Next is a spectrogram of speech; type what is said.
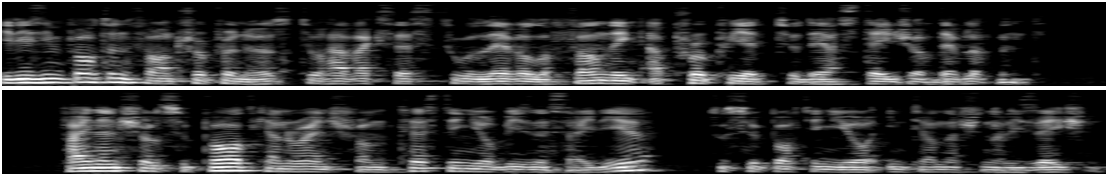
It is important for entrepreneurs to have access to a level of funding appropriate to their stage of development. Financial support can range from testing your business idea to supporting your internationalization.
